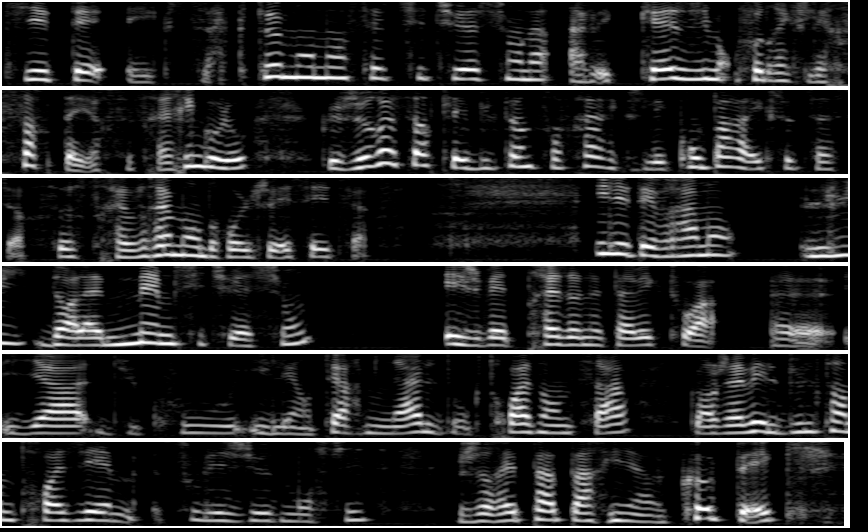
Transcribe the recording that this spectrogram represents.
qui était exactement dans cette situation-là, avec quasiment. Faudrait que je les ressorte d'ailleurs, ce serait rigolo que je ressorte les bulletins de son frère et que je les compare avec ceux de sa sœur. Ce serait vraiment drôle, je vais essayer de faire ça. Il était vraiment, lui, dans la même situation. Et je vais être très honnête avec toi. Euh, il y a du coup, il est en terminale, donc trois ans de ça. Quand j'avais le bulletin de troisième sous les yeux de mon fils, j'aurais pas parié un copec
